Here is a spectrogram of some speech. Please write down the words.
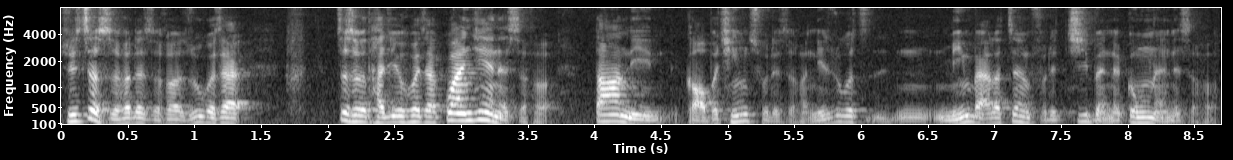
所以这时候的时候，如果在 这时候他就会在关键的时候，当你搞不清楚的时候，你如果明白了政府的基本的功能的时候，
